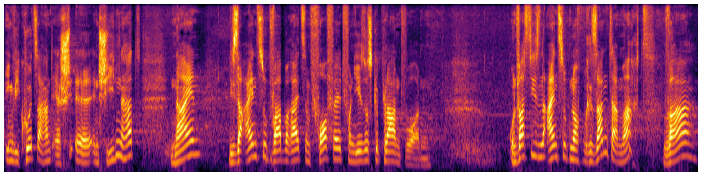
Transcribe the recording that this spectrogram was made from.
irgendwie kurzerhand äh, entschieden hat. Nein, dieser Einzug war bereits im Vorfeld von Jesus geplant worden. Und was diesen Einzug noch brisanter macht, war,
